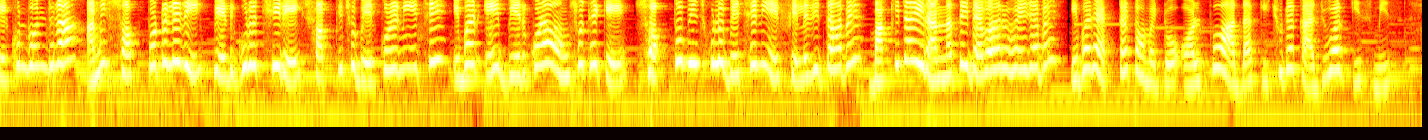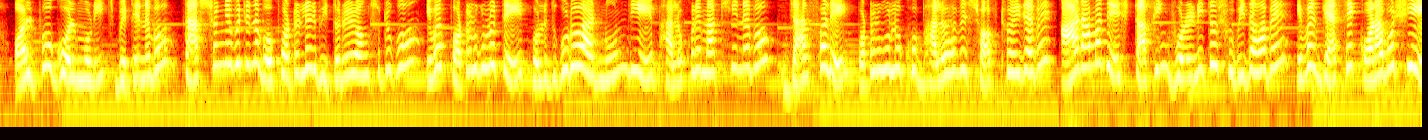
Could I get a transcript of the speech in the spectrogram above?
দেখুন বন্ধুরা, আমি সব পটলেরই পেটগুলো ছিঁড়ে সবকিছু বের করে নিয়েছি। এবার এই বের করা অংশ থেকে শক্ত বীজগুলো বেছে নিয়ে ফেলে দিতে হবে। বাকিটা এই রান্নাতেই ব্যবহার হয়ে যাবে। এবার একটা টমেটো, অল্প আদা, কিছুটা কাজু আর কিশমিশ অল্প গোলমরিচ বেটে নেব, তার সঙ্গে বেটে নেব পটলের ভিতরের অংশটুকু। এবার পটলগুলোতে হলুদ গুঁড়ো আর নুন দিয়ে ভালো করে মাখিয়ে নেব, যার ফলে পটলগুলো খুব ভালোভাবে সফট হয়ে যাবে আর আমাদের স্টাফিং ভরে নিতেও সুবিধা হবে। এবার গ্যাসে কড়া বসিয়ে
